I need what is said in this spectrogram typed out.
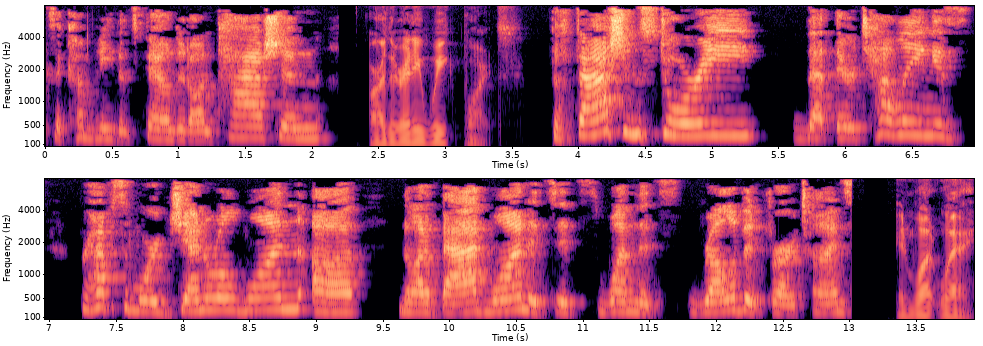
It's a company that's founded on passion. Are there any weak points? The fashion story that they're telling is perhaps a more general one, uh, not a bad one. It's, it's one that's relevant for our times. In what way?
